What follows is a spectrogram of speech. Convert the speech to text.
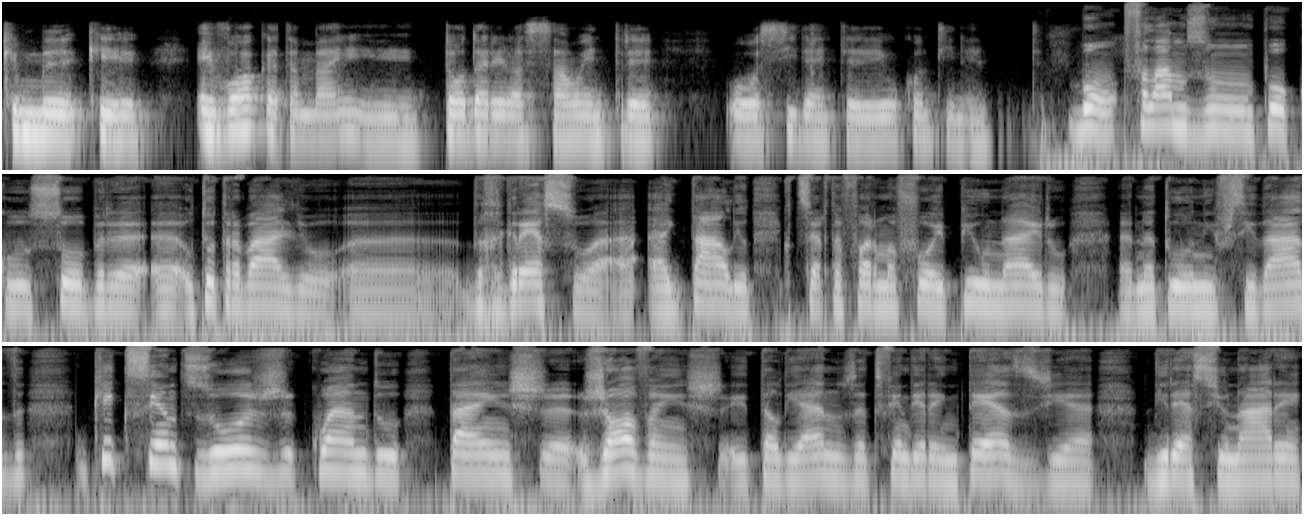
que me que evoca também toda a relação entre o Ocidente e o continente. Bom, falámos um pouco sobre uh, o teu trabalho uh, de regresso à, Itália, que de certa forma foi pioneiro uh, na tua universidade. O que é que sentes hoje quando tens jovens italianos a defenderem teses e a direcionarem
